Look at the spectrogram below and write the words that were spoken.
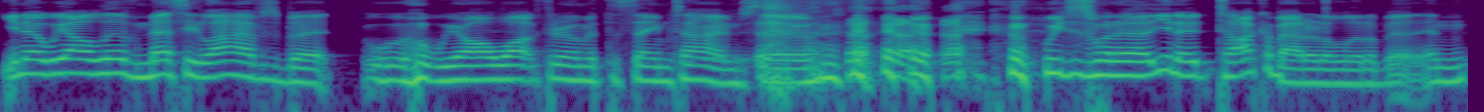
you know, we all live messy lives, but we all walk through them at the same time. So we just want to, you know, talk about it a little bit, and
